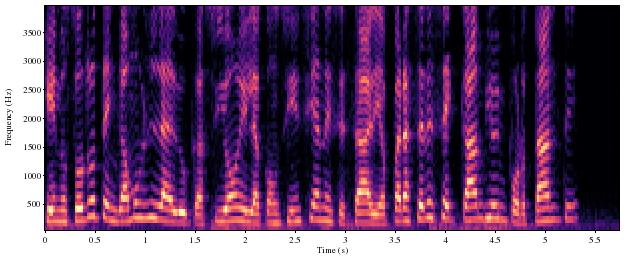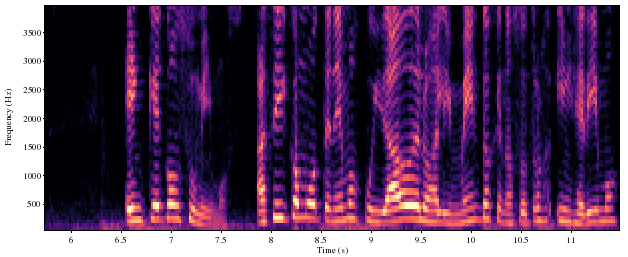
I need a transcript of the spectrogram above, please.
que nosotros tengamos la educación y la conciencia necesaria para hacer ese cambio importante en qué consumimos. Así como tenemos cuidado de los alimentos que nosotros ingerimos,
